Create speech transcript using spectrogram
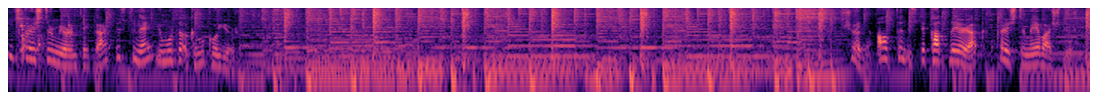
Hiç karıştırmıyorum tekrar. Üstüne yumurta akımı koyuyorum. Şöyle alttan üste katlayarak karıştırmaya başlıyorum.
